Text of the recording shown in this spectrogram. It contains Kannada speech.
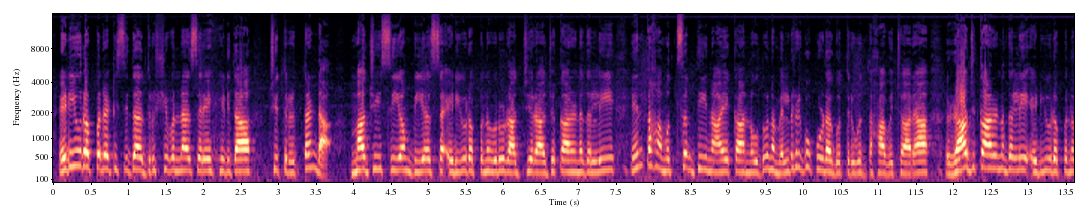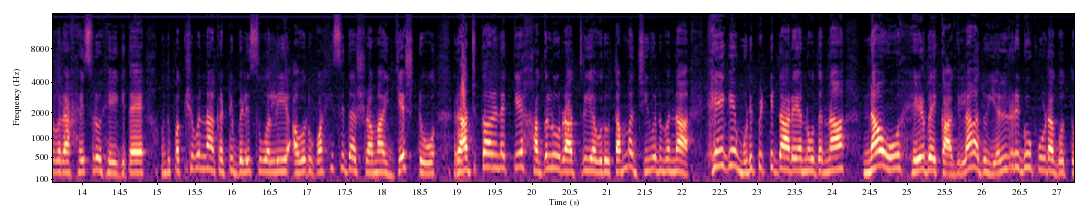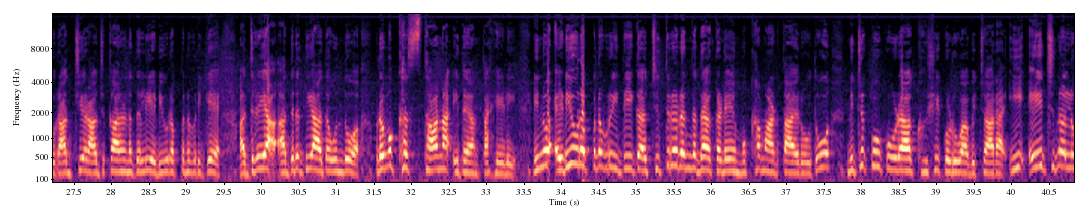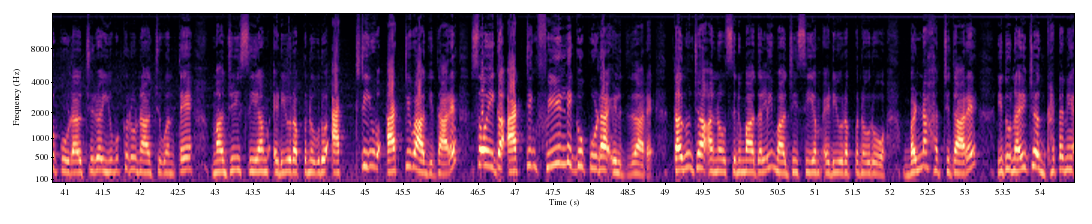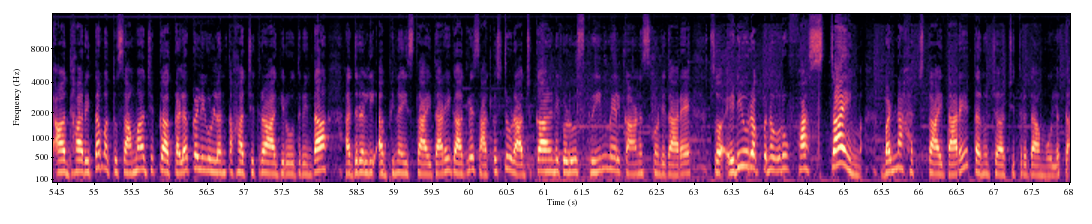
ಯಡಿಯೂರಪ್ಪ ನಟಿಸಿದ ದೃಶ್ಯವನ್ನ ಸೆರೆ ಹಿಡಿದ ಚಿತ್ರತಂಡ. ಮಾಜಿ ಸಿಎಂ ಬಿಎಸ್ ಯಡಿಯೂರಪ್ಪನವರು ರಾಜ್ಯ ರಾಜಕಾರಣದಲ್ಲಿ ಎಂತಹ ಮುತ್ಸದ್ದಿ ನಾಯಕ ಅನ್ನೋದು ನಮ್ಮೆಲ್ಲರಿಗೂ ಕೂಡ ಗೊತ್ತಿರುವಂತಹ ವಿಚಾರ. ರಾಜಕಾರಣದಲ್ಲಿ ಯಡಿಯೂರಪ್ಪನವರ ಹೆಸರು ಹೇಗಿದೆ? ಒಂದು ಪಕ್ಷವನ್ನ ಕಟ್ಟಿ ಬೆಳೆಸುವಲ್ಲಿ ಅವರು ವಹಿಸಿದ ಶ್ರಮ ಎಷ್ಟು? ರಾಜಕಾರಣಕ್ಕೆ ಹಗಲು ರಾತ್ರಿ ಅವರು ತಮ್ಮ ಜೀವನವನ್ನ ಹೇಗೆ ಮುಡಿಪಿಟ್ಟಿದ್ದಾರೆ ಅನ್ನೋದನ್ನ ನಾವು ಹೇಳಬೇಕಾಗಿಲ್ಲ. ಅದು ಎಲ್ರಿಗೂ ಕೂಡ ಗೊತ್ತು. ರಾಜ್ಯ ರಾಜಕಾರಣದಲ್ಲಿ ಯಡಿಯೂರಪ್ಪನವರಿಗೆ ಅದರೇ ಅದರದ್ದೇ ಆದ ಒಂದು ಪ್ರಮುಖ ಸ್ಥಾನ ಇದೆ ಅಂತ ಹೇಳಿ. ಇನ್ನು ಯಡಿಯೂರಪ್ಪನವರು ಇದೀಗ ಚಿತ್ರರಂಗದ ಕಡೆ ಮುಖ ಮಾಡ್ತಾ ಇರೋದು. ನಿಜಕ್ಕೂ ಕೂಡ ಖುಷಿ ಕೊಡುವ ವಿಚಾರ. ಈ ಏಜ್ ನಲ್ಲೂ ಕೂಡ ಚಿರ ಯುವಕರು ನಾಚುವಂತೆ ಮಾಜಿ ಸಿಎಂ ಯಡಿಯೂರಪ್ಪನವರು ಆಕ್ಟಿವ್ ಆಕ್ಟಿವ್ ಆಗಿದ್ದಾರೆ. ಸೊ, ಈಗ ಆಕ್ಟಿಂಗ್ ಫೀಲ್ಡಿಗೂ ಕೂಡ ಇಳಿದಿದ್ದಾರೆ. ತನುಜ ಅನ್ನೋ ಸಿನಿಮಾದಲ್ಲಿ ಮಾಜಿ ಸಿಎಂ ಯಡಿಯೂರಪ್ಪನವರು ಬಣ್ಣ ಹಚ್ಚಿದ್ದಾರೆ. ಇದು ನೈಜ ಘಟನೆ ಆಧಾರಿತ ಮತ್ತು ಸಾಮಾಜಿಕ ಕಳಕಳಿಯುಳ್ಳಂತಹ ಚಿತ್ರ ಆಗಿರೋದ್ರಿಂದ ಅದರಲ್ಲಿ ಅಭಿನಯಿಸ್ತಾ ಇದ್ದಾರೆ. ಈಗಾಗಲೇ ಸಾಕಷ್ಟು ರಾಜಕಾರಣಿಗಳು ಸ್ಕ್ರೀನ್ ಮೇಲೆ ಕಾಣಿಸ್ಕೊಂಡಿದ್ದಾರೆ. ಸೊ ಯಡಿಯೂರಪ್ಪನವರು ಫಸ್ಟ್ ಟೈಮ್ ಬಣ್ಣ ಹಚ್ತಾ ಇದ್ದಾರೆ. ತನುಜ ಚಿತ್ರದ ಮೂಲಕ.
